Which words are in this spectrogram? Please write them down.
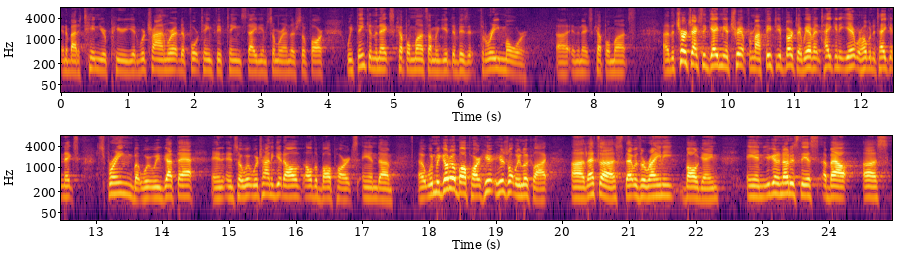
in about a 10 year period. We're trying, we're at the 14, 15 stadium, somewhere in there so far. We think in the next couple months I'm going to get to visit three more uh, in the next couple months. Uh, the church actually gave me a trip for my 50th birthday. We haven't taken it yet. We're hoping to take it next spring, but we have got that. And, and so we're trying to get all, all the ballparks. And um, uh, when we go to a ballpark, here, here's what we look like. Uh, that's us. That was a rainy ball game. And you're going to notice this about us.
